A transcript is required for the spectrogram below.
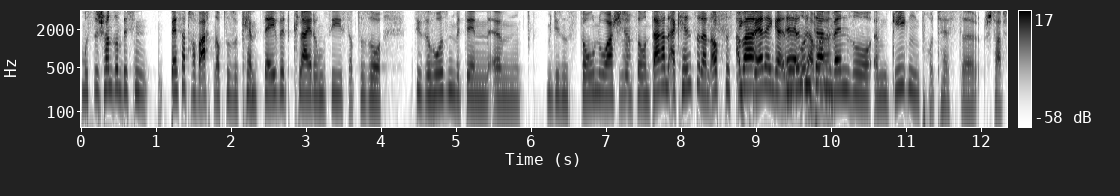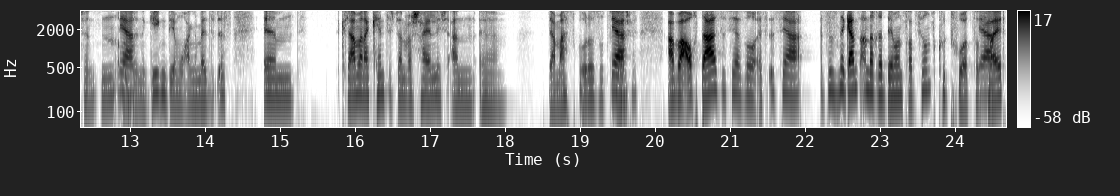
musst du schon so ein bisschen besser drauf achten, ob du so Camp David Kleidung siehst, ob du so diese Hosen mit den, ähm, mit diesen Stonewashed Ja. und so. Und daran erkennst du dann, ob das die aber, QuerdenkerInnen äh, sind. und aber, dann, wenn so ähm, Gegenproteste stattfinden Ja. und eine Gegendemo angemeldet ist, ähm, klar, man erkennt sich dann wahrscheinlich an äh, der Maske oder so zum Ja. Beispiel. Aber auch da ist es ja so, es ist ja, es ist eine ganz andere Demonstrationskultur zurzeit,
